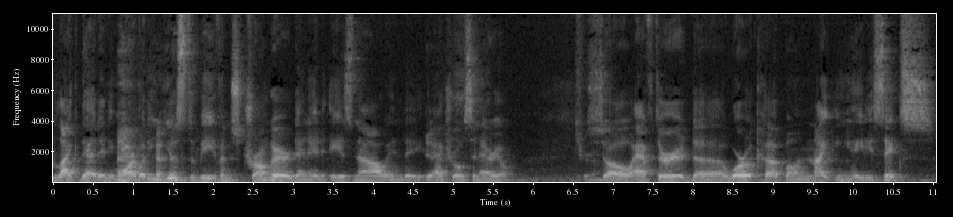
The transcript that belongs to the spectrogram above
like that anymore, but it used to be even stronger than it is now in the Yeah. actual scenario. True. So after the World Cup on 1986,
